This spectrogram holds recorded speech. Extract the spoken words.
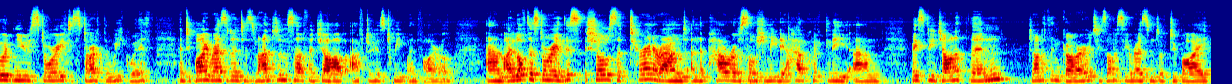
good news story to start the week with, a Dubai resident has landed himself a job after his tweet went viral. Um, I love the story, and this shows the turnaround and the power of social media. How quickly, um, basically, Jonathan Jonathan Guard, he's obviously a resident of Dubai.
